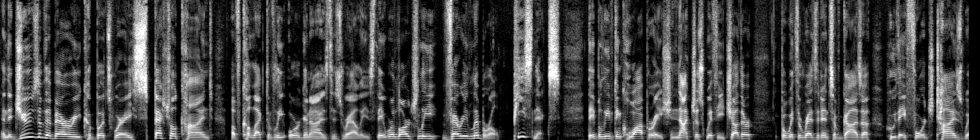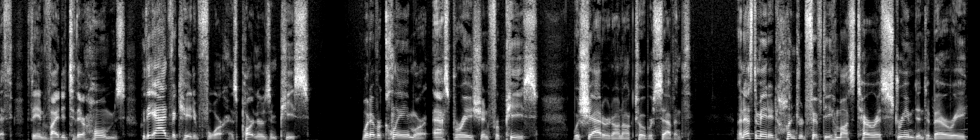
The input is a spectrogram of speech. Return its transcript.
And the Jews of the Be'eri kibbutz were a special kind of collectively organized Israelis. They were largely very liberal, peaceniks. They believed in cooperation, not just with each other, but with the residents of Gaza who they forged ties with, who they invited to their homes, who they advocated for as partners in peace. Whatever claim or aspiration for peace was shattered on October 7th. An estimated 150 Hamas terrorists streamed into Be'eri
